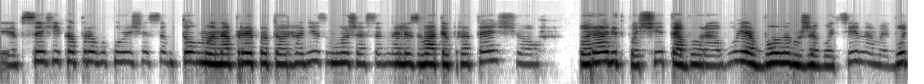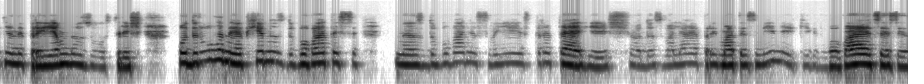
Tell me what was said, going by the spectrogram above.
Е, Психіка, провокуючи симптоми, наприклад, організм може сигналізувати про те, що пора відпочити або реагує болем в животі на майбутню неприємну зустріч. По-друге, необхідно здобуватися е, здобування своєї стратегії, що дозволяє приймати зміни, які відбуваються зі,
